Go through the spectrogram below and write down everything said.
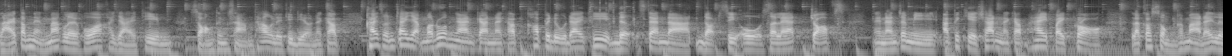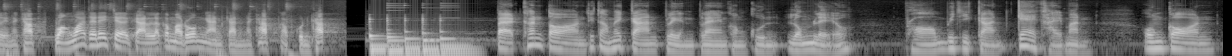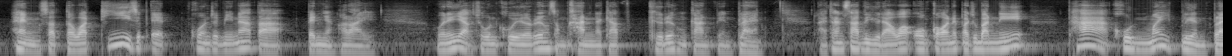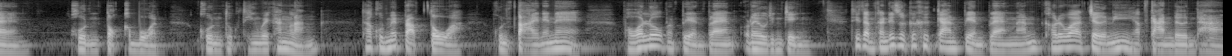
หลายตำแหน่งมากเลยเพราะว่าขยายทีม 2-3 เท่าเลยทีเดียวนะครับ ใครสนใจอยากมาร่วมงานกันนะครับ เข้าไปดูได้ที่ thestandard.co/jobs ในนั้นจะมีแอปพลิเคชันนะครับให้ไปกรอกแล้วก็ส่งเข้ามาได้เลยนะครับ หวังว่าจะได้เจอกันแล้วก็มาร่วมงานกันนะครับ ขอบคุณครับ 8 ขั้นตอนที่ทำให้การเปลี่ยนแปลงของคุณล้มเหลว พร้อมวิธีการแก้ไขมัน องค์กรแห่งศตวรรษที่ 21 ควรจะมีหน้าตาเป็นอย่างไร วันนี้อยากชวนคุยเรื่องสำคัญนะครับ คือเรื่องของการเปลี่ยนแปลง หลายท่านทราบดีอยู่แล้วว่าองค์กรในปัจจุบันนี้ ถ้าคุณไม่เปลี่ยนแปลง คุณตกขบวน คุณถูกทิ้งไว้ข้างหลัง ถ้าคุณไม่ปรับตัว คุณตายแน่ ๆ เพราะว่าโลกมันเปลี่ยนแปลงเร็วจริง ๆ ที่สำคัญที่สุดก็คือการเปลี่ยนแปลงนั้นเขาเรียกว่า journey ครับการเดินทาง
